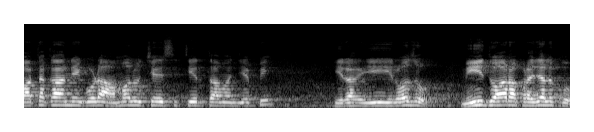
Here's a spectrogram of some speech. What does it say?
పథకాన్ని కూడా అమలు చేసి తీరుతామని చెప్పి ఈరోజు మీ ద్వారా ప్రజలకు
